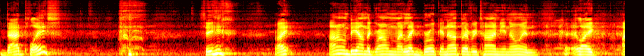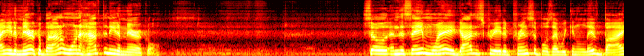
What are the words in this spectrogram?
bad place. See? Right? I don't want to be on the ground with my leg broken up every time, you know, and uh, like, I need a miracle, but I don't want to have to need a miracle. So, in the same way, God has created principles that we can live by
